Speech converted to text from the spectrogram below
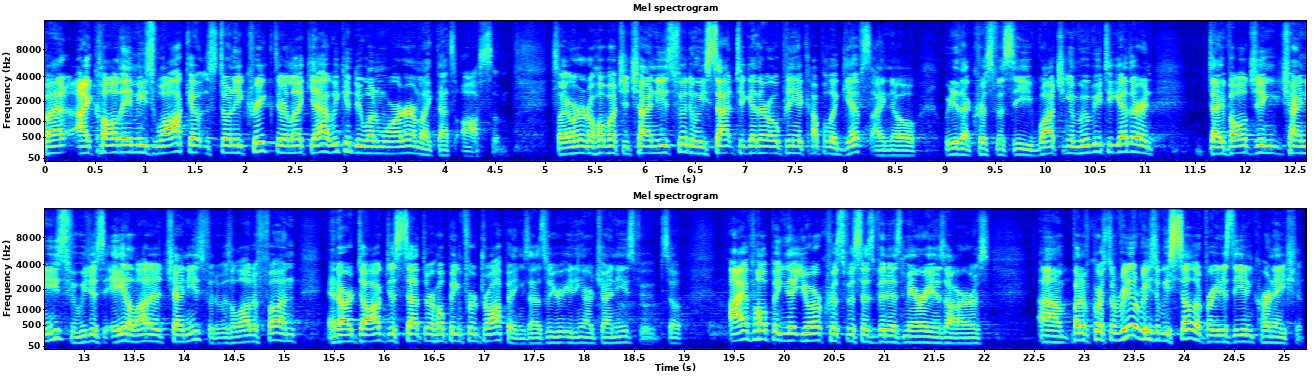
but I called Amy's Walk out in Stoney Creek. They're like, yeah, we can do one more order. I'm like, that's awesome. So I ordered a whole bunch of Chinese food and we sat together opening a couple of gifts. I know we did that Christmas Eve, watching a movie together and divulging Chinese food. We just ate a lot of Chinese food. It was a lot of fun. And our dog just sat there hoping for droppings as we were eating our Chinese food. So I'm hoping that your Christmas has been as merry as ours. Um, but of course, the real reason we celebrate is the incarnation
